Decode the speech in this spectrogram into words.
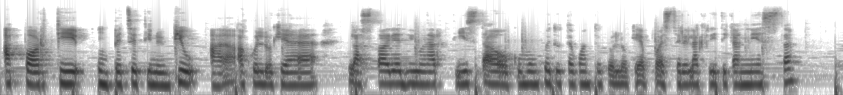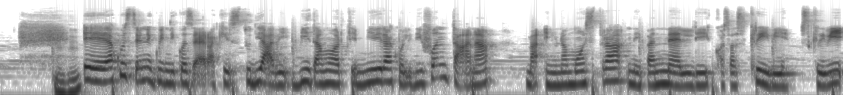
apporti un pezzettino in più a, a, quello che è la storia di un artista o comunque tutto quanto quello che può essere la critica annessa. Mm-hmm. E la questione quindi cos'era? Che studiavi vita, morte e miracoli di Fontana, ma in una mostra nei pannelli cosa scrivi? Scrivi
